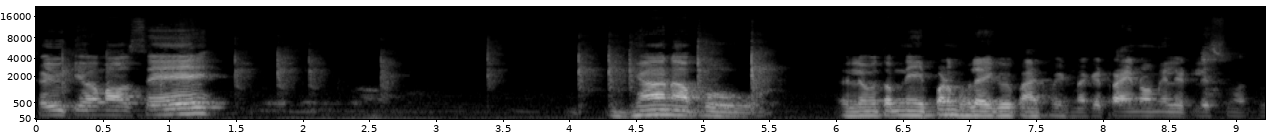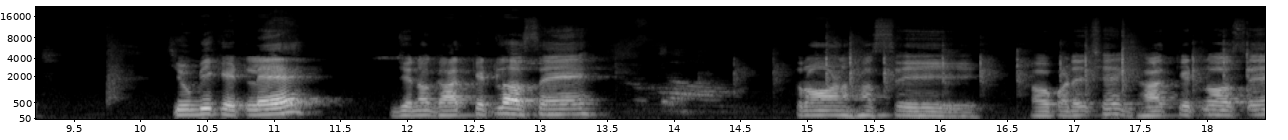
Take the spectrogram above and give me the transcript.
કયું કહેવામાં આવશે? ધ્યાન આપો. એટલે હું તમને એ પણ ભૂલાઈ ગયું પાંચ મિનિટમાં કે ટ્રાઇનોમિયલ એટલે શું હતું? ક્યુબિક એટલે જેનો ઘાત કેટલો હશે? ત્રણ હશે. ખબર પડે છે? ઘાત કેટલો હશે?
